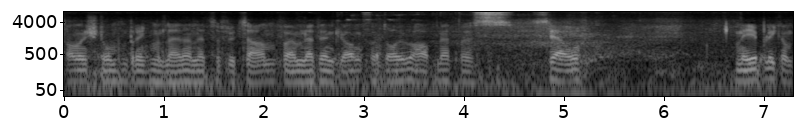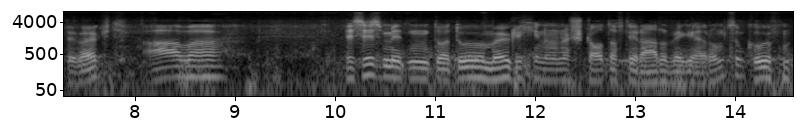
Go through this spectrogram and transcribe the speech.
Sonnenstunden bringt man leider nicht so viel zusammen, vor allem nicht in Klagenfurt da überhaupt nicht. Da ist sehr oft neblig und bewölkt, aber es ist mit dem Tortur möglich, in einer Stadt auf die Radlwege herumzukurven.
